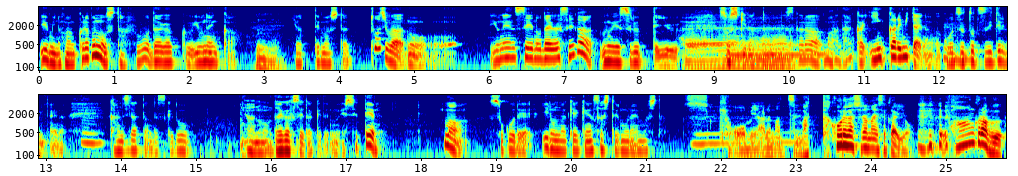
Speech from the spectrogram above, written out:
ユーミンのファンクラブのスタッフを大学4年間うん。やってました。当時はあの4年生の大学生が運営するっていう組織だったもんですからまあなんかインカレみたいなのがこうずっと続いてるみたいな感じだったんですけどあの大学生だけで運営しててまあそこでいろんな経験をさせてもらいました。興味あるな。全く俺が知らない世界よ。ファンクラブ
